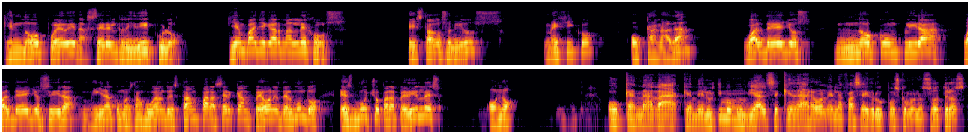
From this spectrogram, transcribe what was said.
que no pueden hacer el ridículo? ¿Quién va a llegar más lejos? ¿Estados Unidos? ¿México? ¿O Canadá? ¿Cuál de ellos no cumplirá? ¿Cuál de ellos sí dirá, mira cómo están jugando, están para ser campeones del mundo? ¿Es mucho para pedirles o no? o Canadá, que en el último mundial se quedaron en la fase de grupos como nosotros.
